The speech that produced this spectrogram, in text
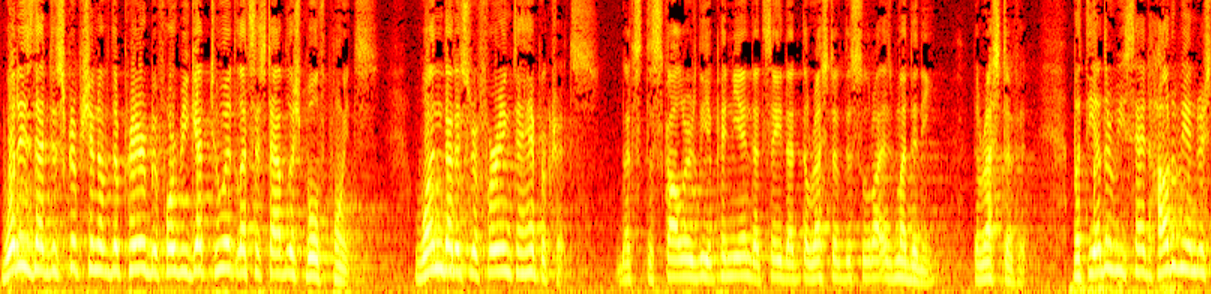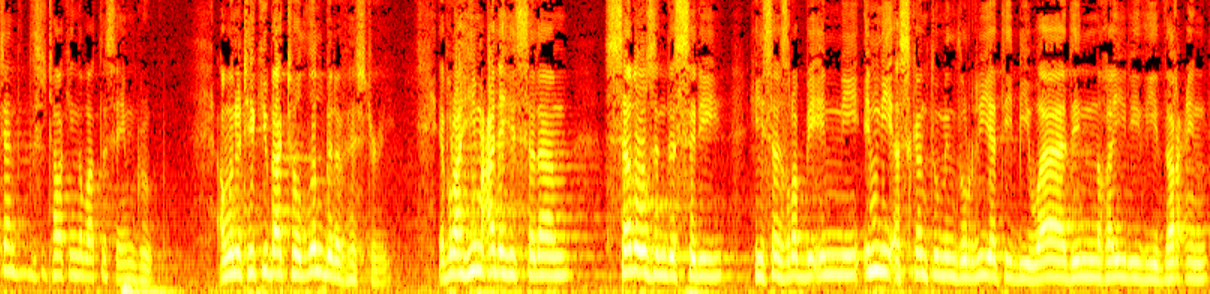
what is that description of the prayer? Before we get to it, let's establish both points. One that is referring to hypocrites. That's the scholars, the opinion that say that the rest of this surah is Madani, the rest of it. But the other we said, how do we understand that this is talking about the same group? I want to take you back to a little bit of history. Ibrahim alayhi salam settles in this city. He says, Rabbi inni, inni askantu min dhurriyati biwadin ghayri dhi dhar'in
